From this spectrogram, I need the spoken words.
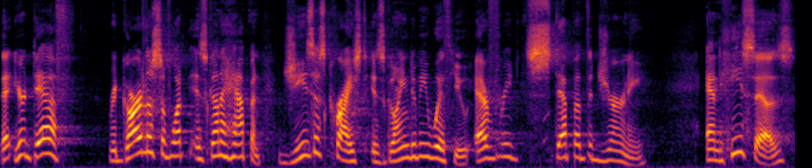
That your death, regardless of what is going to happen, Jesus Christ is going to be with you every step of the journey. And he says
